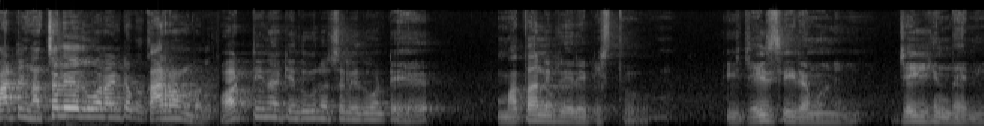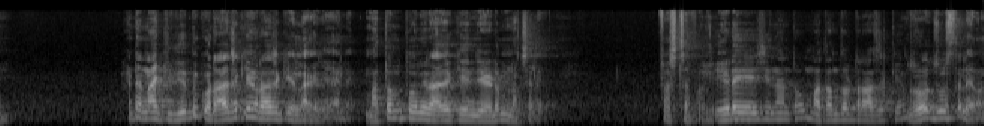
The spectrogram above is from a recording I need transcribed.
పార్టీ నచ్చలేదు అని అంటే ఒక కారణం ఉంటుంది. పార్టీ నాకు ఎందుకు నచ్చలేదు అంటే మతాన్ని ప్రేరేపిస్తూ ఈ జై శ్రీరామ్ అని జై హింద్ అని. అంటే నాకు ఇది ఎందుకు రాజకీయం రాజకీయంలాగా చేయాలి? మతంతో రాజకీయం చేయడం నచ్చలేదు ఫస్ట్ ఆఫ్ ఆల్ ఏడ చేసిందంటూ మతంతో రాజకీయం? రోజు చూస్తలేమా?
